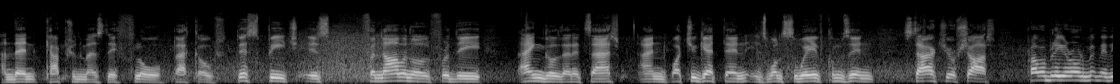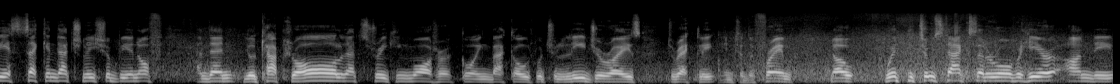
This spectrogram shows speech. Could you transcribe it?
and then capture them as they flow back out. This beach is phenomenal for the angle that it's at. And what you get then is once the wave comes in, start your shot probably around maybe a second actually should be enough and then you'll capture all of that streaking water going back out which will lead your eyes directly into the frame. Now with the two stacks that are over here on the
